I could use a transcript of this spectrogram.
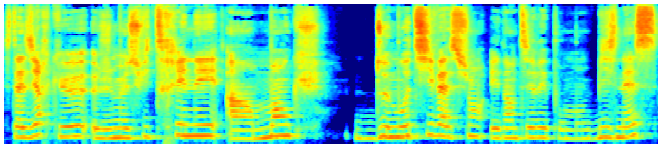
C'est-à-dire que je me suis traînée à un manque de motivation et d'intérêt pour mon business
